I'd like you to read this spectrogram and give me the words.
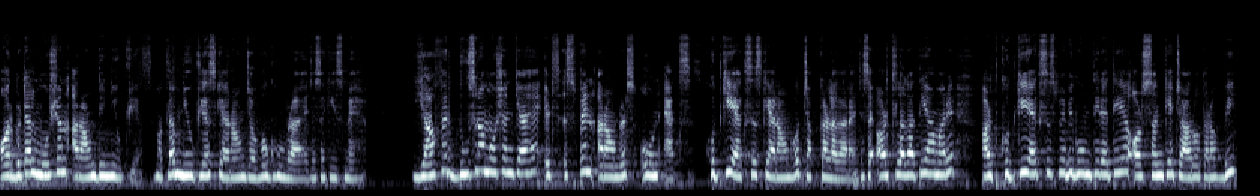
orbital motion around the nucleus मतलब न्यूक्लियस के अराउंड जब वो घूम रहा है, जैसा कि इसमें है। या फिर दूसरा मोशन क्या है? Its spin around its own axis खुद की एक्सिस के अराउंड वो चक्कर लगा रहा है। जैसे अर्थ लगाती है हमारे अर्थ खुद की एक्सिस पे भी घूमती रहती है और सन के चारों तरफ़ भी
